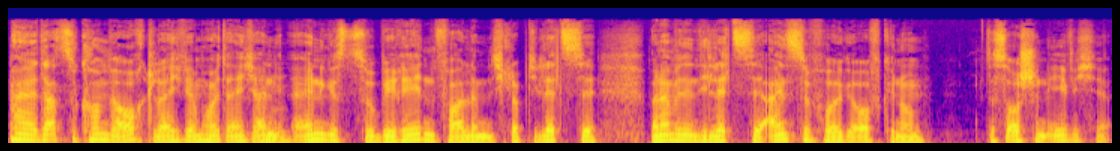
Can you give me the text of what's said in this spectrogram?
äh, dazu kommen wir auch gleich. Wir haben heute eigentlich ein, Mhm. einiges zu bereden. Vor allem, ich glaube, die letzte, wann haben wir denn die letzte Einzelfolge aufgenommen? Das ist auch schon ewig her.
